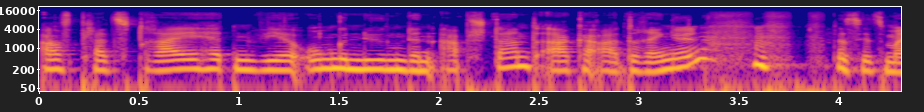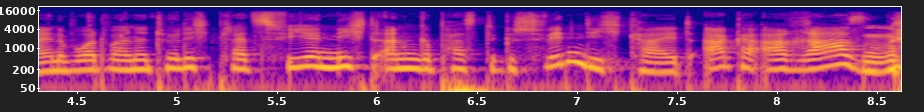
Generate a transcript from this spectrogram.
Auf Platz drei hätten wir ungenügenden Abstand, aka Drängeln. Das ist jetzt meine Wortwahl natürlich. Platz vier nicht angepasste Geschwindigkeit, aka Rasen.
